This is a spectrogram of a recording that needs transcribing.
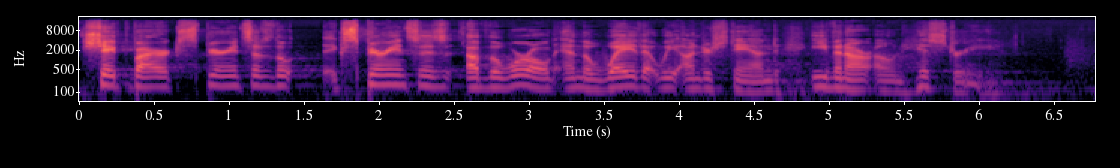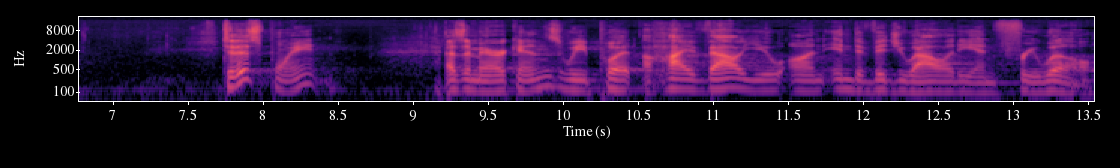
shaped by our experience of the, experiences of the world and the way that we understand even our own history. To this point, as Americans, we put a high value on individuality and free will.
